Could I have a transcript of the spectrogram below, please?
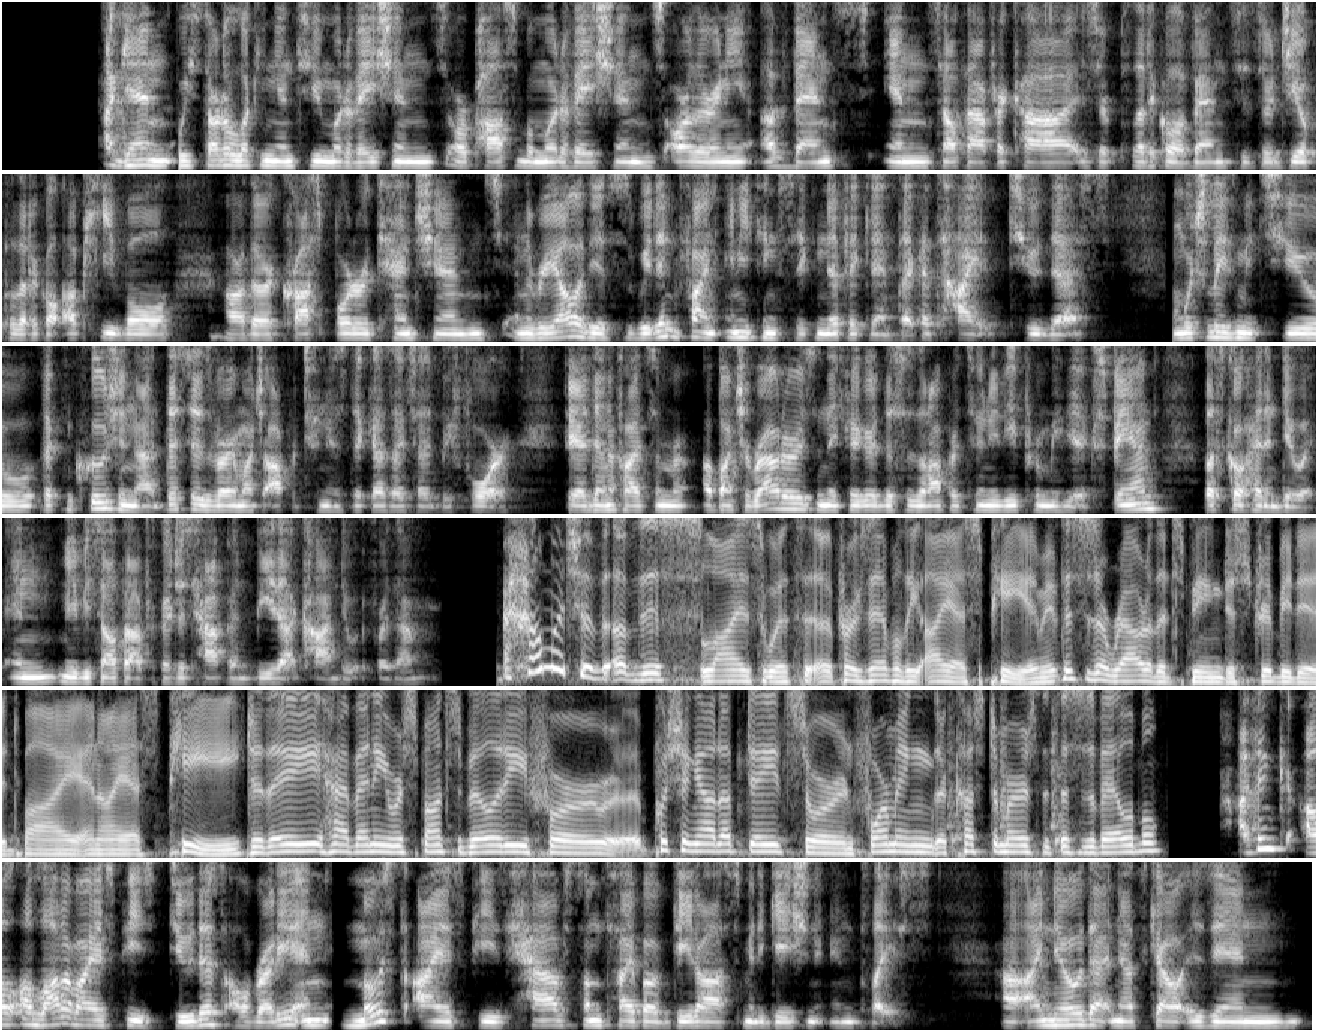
Again, we started looking into motivations or possible motivations. Are there any events in South Africa? Is there political events? Is there geopolitical upheaval? Are there cross border tensions? And the reality is, is, we didn't find anything significant that could tie it to this, which leads me to the conclusion that this is very much opportunistic, as I said before. They identified some a bunch of routers and they figured this is an opportunity for me to expand. Let's go ahead and do it. And maybe South Africa just happened to be that conduit for them. How much of, of this lies with, uh, for example, the ISP? I mean, if this is a router that's being distributed by an ISP, do they have any responsibility for pushing out updates or informing their customers that this is available? I think a, a, lot of ISPs do this already, and most ISPs have some type of DDoS mitigation in place. Uh, I know that NetScout is in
